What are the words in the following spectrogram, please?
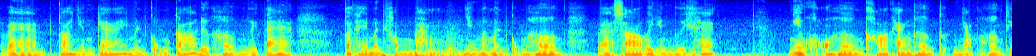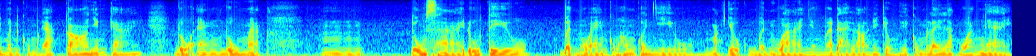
Và có những cái mình cũng có được hơn người ta. Có thể mình không bằng nhưng mà mình cũng hơn. Và so với những người khác nghèo khổ hơn, khó khăn hơn, cực nhọc hơn thì mình cũng đã có những cái đủ ăn, đủ mặc đủ xài, đủ tiêu. Bệnh hoạn cũng không có nhiều, mặc dù cũng bệnh hoài nhưng mà đại loại nói chung thì cũng lây lắc qua ngày.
